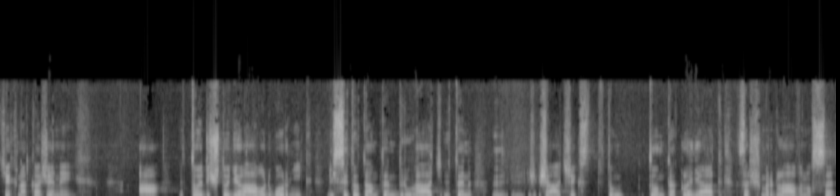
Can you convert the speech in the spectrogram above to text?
těch nakažených a to, když to dělá odborník. Když si to tam ten druhá, ten eh, žáček tom, tom takhle nějak zašmrdlá v nose,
